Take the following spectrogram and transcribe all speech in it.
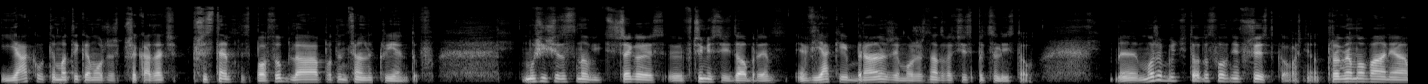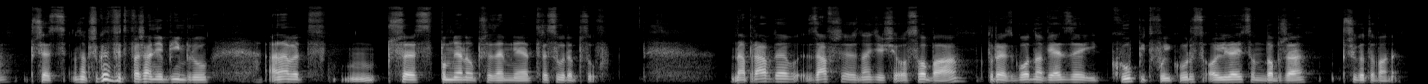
jaką tematykę możesz przekazać w przystępny sposób dla potencjalnych klientów. Musisz się zastanowić, czego jest, w czym jesteś dobry, w jakiej branży możesz nazwać się specjalistą. E, może być to dosłownie wszystko, właśnie od programowania, przez na przykład wytwarzanie bimbru, a nawet mm, przez wspomnianą przeze mnie tresurę psów. Naprawdę zawsze znajdzie się osoba, która jest głodna wiedzy i kupi Twój kurs, o ile są dobrze przygotowane.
